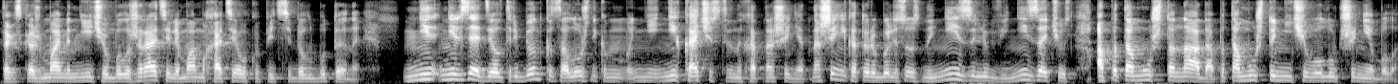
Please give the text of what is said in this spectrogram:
так скажем, маме нечего было жрать, или мама хотела купить себе лабутены. Не, нельзя делать ребенка заложником некачественных отношений. Отношений, которые были созданы не из-за любви, не из-за чувств, а потому что надо, а потому что ничего лучше не было.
